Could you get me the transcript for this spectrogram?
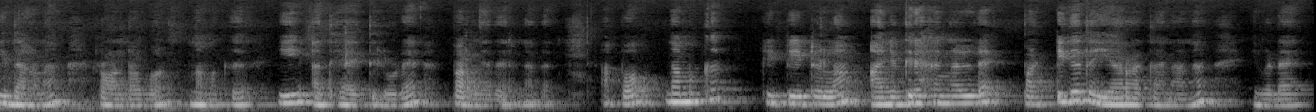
ഇതാണ് റോണ്ടോബോൺ നമുക്ക് ഈ അധ്യായത്തിലൂടെ പറഞ്ഞു തരുന്നത്. അപ്പോൾ നമുക്ക് കിട്ടിയിട്ടുള്ള അനുഗ്രഹങ്ങളുടെ പട്ടിക തയ്യാറാക്കാനാണ് ഇവിടെ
